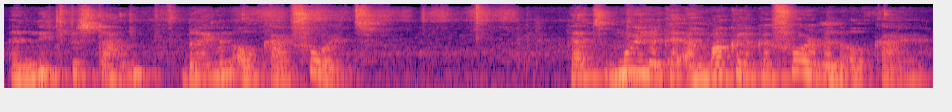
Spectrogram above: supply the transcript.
en niet bestaan brengen elkaar voort. Het moeilijke en makkelijke vormen elkaar.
